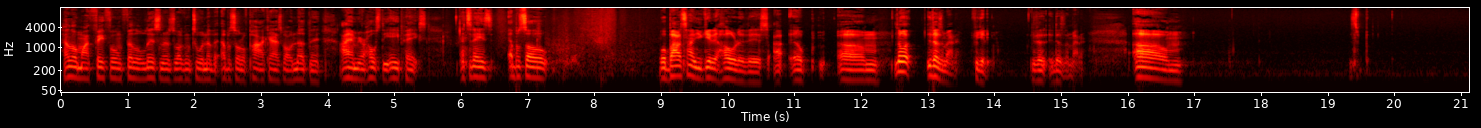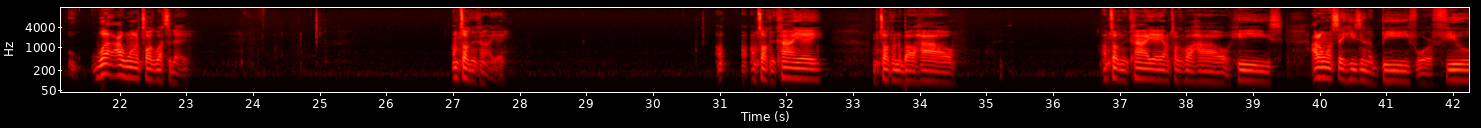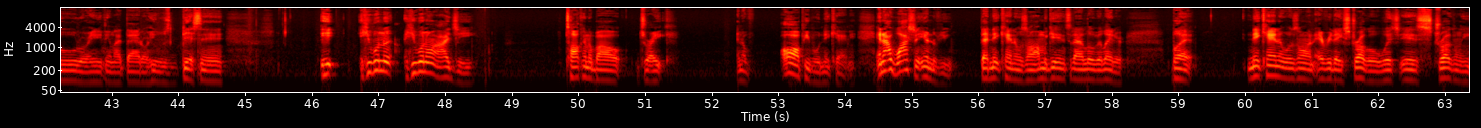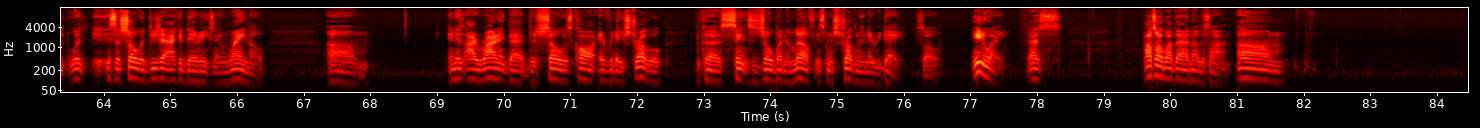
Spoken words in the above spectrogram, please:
Hello, my faithful and fellow listeners. Welcome to another episode of Podcast About Nothing. I am your host, The Apex. And today's episode, well, by the time you get a hold of this, I, um, you know what? It doesn't matter. Forget it. It doesn't matter. Um, what I want to talk about today, I'm talking Kanye. I'm talking Kanye. I'm talking about how I'm talking Kanye. I'm talking about how he's. I don't want to say he's in a beef or a feud or anything like that, or he was dissing. He he went he went on IG talking about Drake and of all people Nick Cannon. And I watched an interview that Nick Cannon was on. I'm gonna get into that a little bit later, but Nick Cannon was on Everyday Struggle, which is struggling. With it's a show with DJ Akademiks and Wayno. Um, and it's ironic that the show is called Everyday Struggle because since Joe Budden left, it's been struggling every day. So, anyway, that's I'll talk about that another time. Um,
